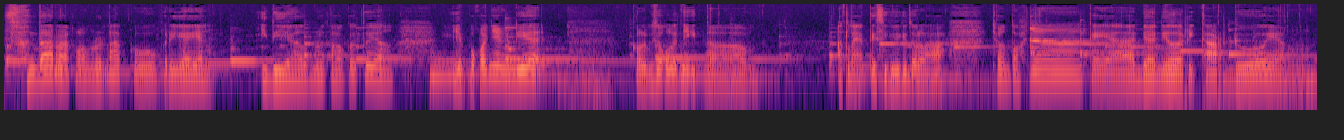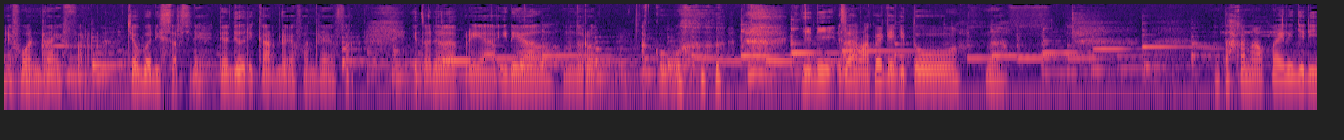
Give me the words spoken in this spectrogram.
Sementara kalau menurut aku pria yang ideal menurut aku tuh yang ya pokoknya yang dia kalau bisa kulitnya hitam atletis gitu gitulah contohnya kayak Daniel Ricardo yang F1 driver. Coba di search deh Daniel Ricardo F1 driver. Itu adalah pria ideal menurut aku. Jadi selera aku kayak gitu. Nah entah kenapa ini jadi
